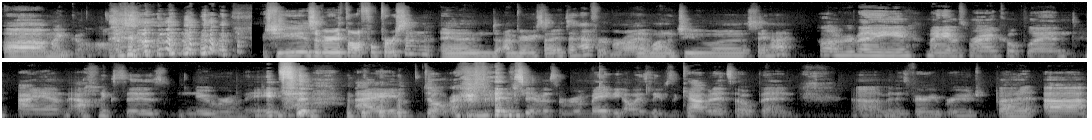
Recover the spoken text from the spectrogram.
Um, oh my god. she is a very thoughtful person, and I'm very excited to have her. Mariah, why don't you uh, say hi? Hello, everybody. My name is Mariah Copeland. I am Alex's new roommate. I don't recommend him as a roommate. He always leaves the cabinets open um, and is very rude. But uh,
